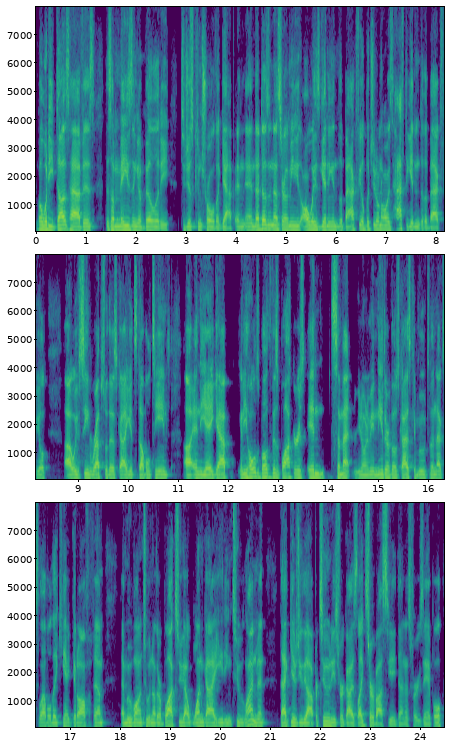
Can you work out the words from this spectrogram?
But what he does have is this amazing ability to just control the gap. And, and that doesn't necessarily mean he's always getting into the backfield, but you don't always have to get into the backfield. Uh, we've seen reps where this guy gets double teamed uh, in the A gap, and he holds both of his blockers in cement. You know what I mean? Neither of those guys can move to the next level. They can't get off of him and move on to another block. So you got one guy eating two linemen. That gives you the opportunities for guys like SirVocea Dennis, for example,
